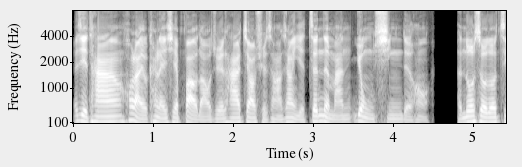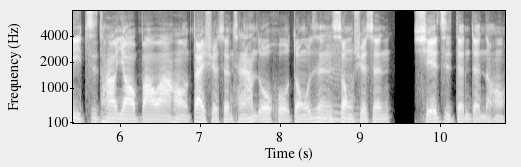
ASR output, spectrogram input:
而且他后来有看了一些报道，我觉得他教学生好像也真的蛮用心的哈。很多时候都自己自掏腰包啊，哈，带学生参加很多活动，或者是送嗯学生鞋子等等的哈。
